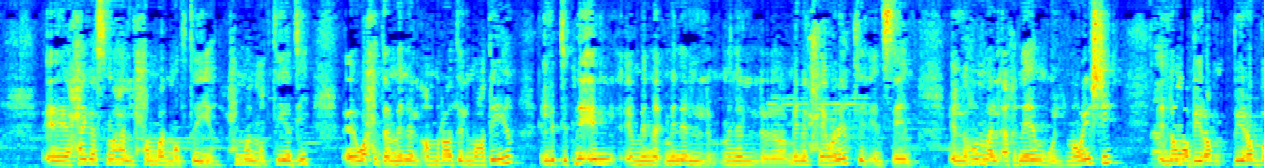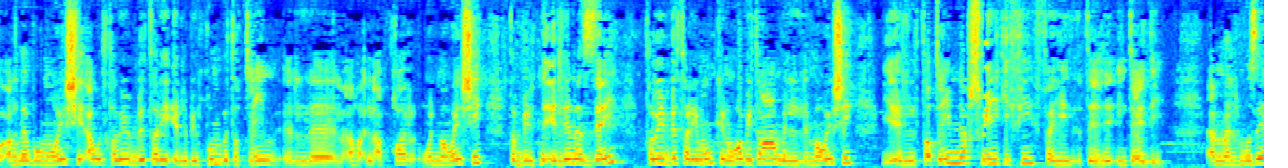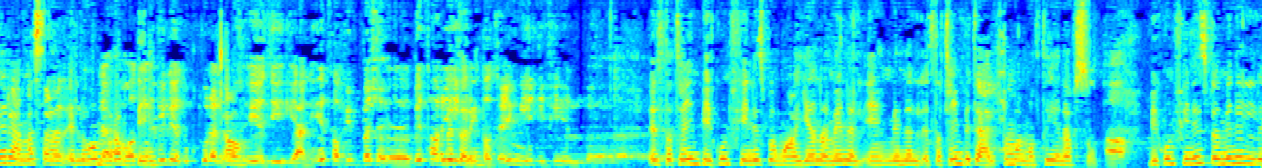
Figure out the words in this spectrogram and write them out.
آه، حاجة اسمها الحمى الملطية. الحمى الملطية دي آه، واحدة من الأمراض المعدية اللي بتتنقل من من ال من ال من الحيوانات للإنسان اللي هم الأغنام والمواشي آه. اللي هم بيرب بيربوا أغنام ومواشي أو الطبيب البيطري اللي بيقوم بتطعيم الأبقار والمواشي. طب بيتنقل لنا إزاي؟ طبيب بيطري ممكن وهو بيطعم المواشي التطعيم نفسه يجي فيه فيتعدي أما المزارع مثلا اللي هو لا مربي. وضحي لي يا دكتورة الجزئية دي. يعني إيه طبيب بش... بيطري, بيطري. التطعيم يجي فيه ال- التطعيم بيكون في نسبة معينة من الايه من التطعيم بتاع الحمى الملطية نفسه. آه. بيكون في نسبة من ال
